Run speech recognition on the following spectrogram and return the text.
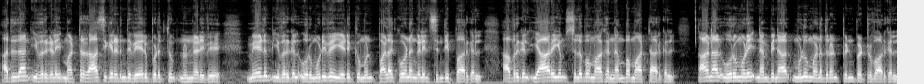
அதுதான் இவர்களை மற்ற ராசிகளிலிருந்து வேறுபடுத்தும் நுண்ணறிவு. மேலும் இவர்கள் ஒரு முடிவை எடுக்கும் முன் பல கோணங்களில் சிந்திப்பார்கள். அவர்கள் யாரையும் சுலபமாக நம்ப மாட்டார்கள். ஆனால் ஒருமுறை நம்பினால் முழு மனதுடன் பின்பற்றுவார்கள்.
